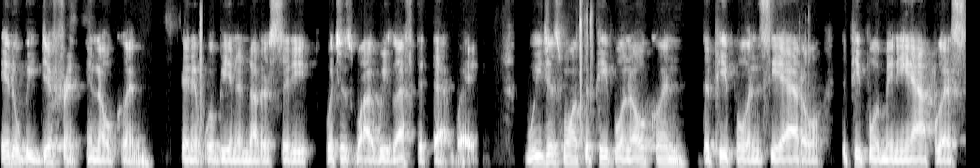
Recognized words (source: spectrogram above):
It'll be different in Oakland than it will be in another city, which is why we left it that way. We just want the people in Oakland, the people in Seattle, the people in Minneapolis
